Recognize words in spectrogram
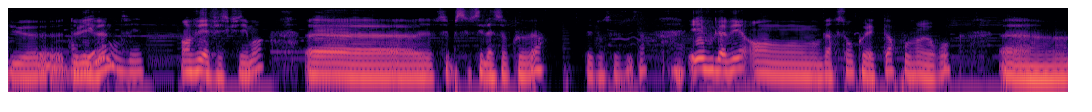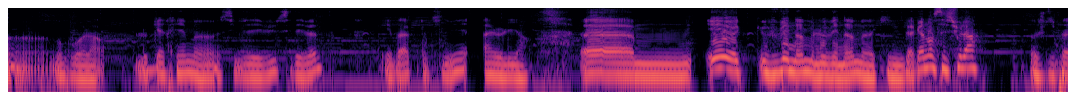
du euh, de l'event. en VF excusez-moi. Euh, c'est parce que c'est la soft cover. C'est pour ça que je dis ça. Et vous l'avez en version collector pour 20 euros. Donc voilà. Le quatrième, si vous avez vu, c'est Event. Et bah, continuez à le lire. Euh, et euh, Venom, le Venom euh, King Black. Ah non, c'est celui-là. Euh, je dis pas,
